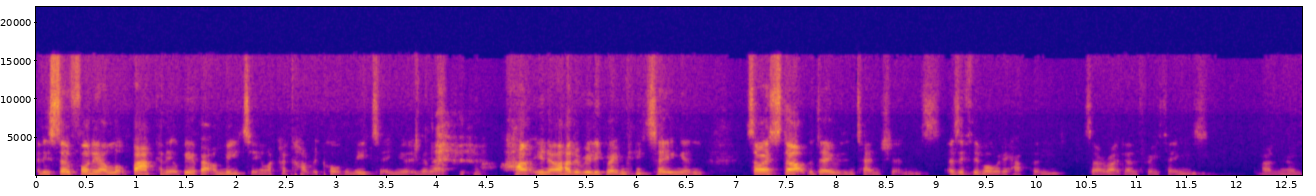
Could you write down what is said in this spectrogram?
And it's so funny, I look back and it'll be about a meeting. I'm like, I can't recall the meeting. You're like, you know, I had a really great meeting and so I start the day with intentions as if they've already happened. So I write down three things. I know,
